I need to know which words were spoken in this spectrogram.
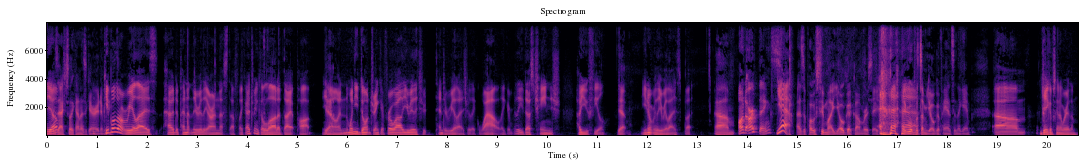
Yep. is actually kind of scary to me. People don't realize how dependent they really are on this stuff. Like I drink a lot of diet pop, you Yeah. know, and when you don't drink it for a while, you really tr- tend to realize you're like, wow, like it really does change how you feel. yeah. You don't really realize, but Um, on to art things. Yeah. As opposed to my yoga conversation. Maybe we'll put some yoga pants in the game. Um, Jacob's gonna wear them.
